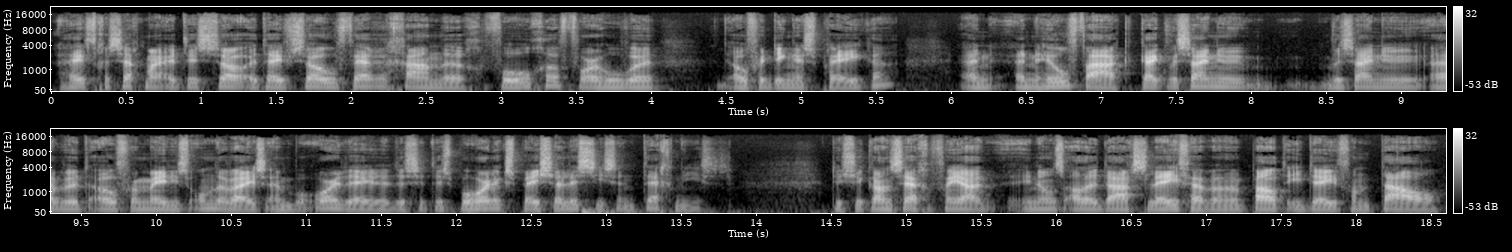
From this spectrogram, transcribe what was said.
heeft gezegd, maar het, is zo, het heeft zo verregaande gevolgen voor hoe we over dingen spreken. En, en heel vaak, kijk, we zijn nu, we zijn nu, hebben het over medisch onderwijs en beoordelen. Dus het is behoorlijk specialistisch en technisch. Dus je kan zeggen van ja, in ons alledaags leven hebben we een bepaald idee van taal.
